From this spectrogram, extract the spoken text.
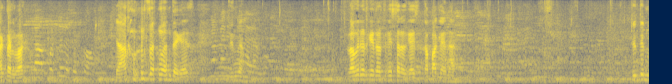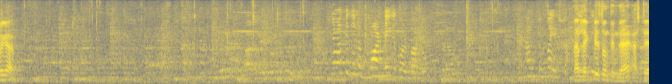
ಆಗ್ತಾ ಇಲ್ವಾ ಯಾರು ಅಂತ ಗೈಸ್ ತಿನ್ನ ರವಿ ಅದಕ್ಕೆ ಈ ಥರ ತಿನ್ನಿಸ್ತಾರೆ ಗೈಸ್ ತಪ್ಪಾಗ್ಲಿ ಅದ? ತಿನ್ ತಿನ್ ಬೇಗ. ನಮ್ಮಕ್ಕಿದ್ದನ್ನು ಬಾಂಡೆಗೆ ಕೊಡ್ಬಾರ್ದು. ನಂಗೆ ತುಂಬ ಇಷ್ಟ. ನಾನು ಲೆಗ್ ಪೀಸ್ ಒಂದು ತಿಂದೆ ಅಷ್ಟೇ.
